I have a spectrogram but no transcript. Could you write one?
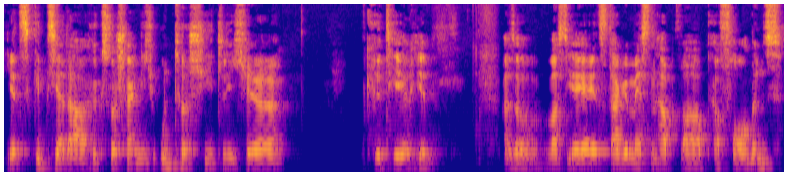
Jetzt gibt's ja da höchstwahrscheinlich unterschiedliche Kriterien. Also was ihr ja jetzt da gemessen habt, war Performance.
